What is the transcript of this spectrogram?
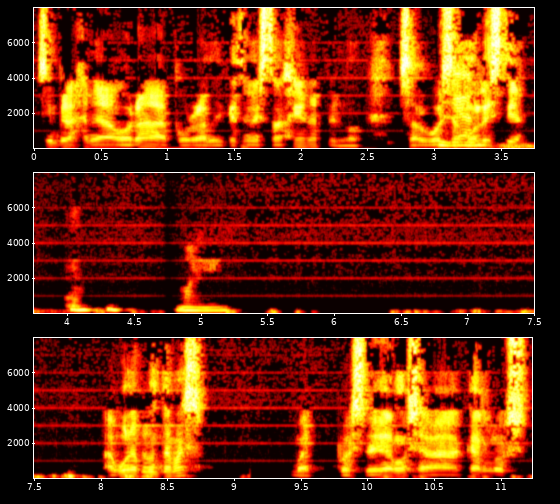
siempre la generar ahora por la medicación extranjera, pero salvo esa Ya. molestia. Muy bien. ¿Alguna pregunta más? Bueno, pues le damos a Carlos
